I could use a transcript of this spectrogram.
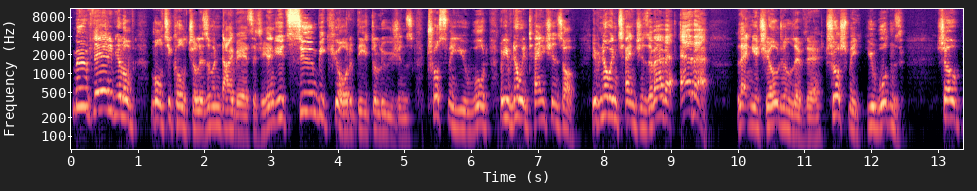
Move there if you love multiculturalism and diversity and you'd soon be cured of these delusions. Trust me, you would. But you've no intentions of. You've no intentions of ever, ever letting your children live there. Trust me, you wouldn't. So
